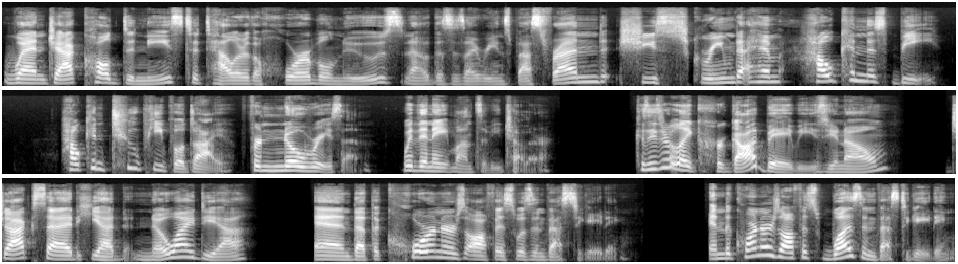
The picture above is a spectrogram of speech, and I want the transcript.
When Jack called Denise to tell her the horrible news, now this is Irene's best friend, she screamed at him, How can this be? How can two people die for no reason within eight months of each other? Because these are like her god babies, you know? Jack said he had no idea and that the coroner's office was investigating. And the coroner's office was investigating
